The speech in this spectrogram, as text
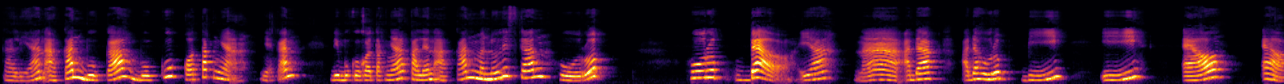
kalian akan buka buku kotaknya, ya kan? Di buku kotaknya kalian akan menuliskan huruf huruf bell, ya. Nah, ada ada huruf B, I, L L.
